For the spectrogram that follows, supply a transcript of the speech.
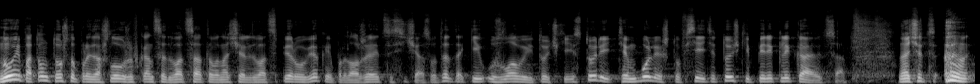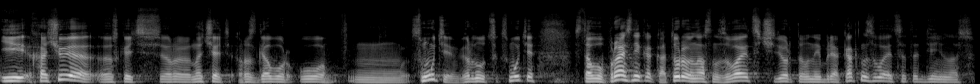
ну и потом то, что произошло уже в конце 20-го, начале 21 века и продолжается сейчас. Вот это такие узловые точки истории, тем более, что все эти точки перекликаются. Значит, и хочу я, э, сказать, начать разговор о смуте, вернуться к смуте с того праздника, который у нас называется 4 ноября. Как называется этот день у нас?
